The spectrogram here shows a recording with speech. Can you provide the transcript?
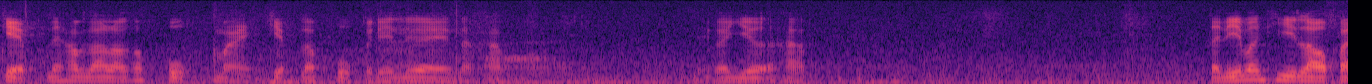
เก็บนะครับ แล้วเราก็ปลูกใหม่เก็บแล้วปลูกไปเรื่อยๆนะครับเดี๋ยวก็เยอะครับ แต่นี้บางทีเราไป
